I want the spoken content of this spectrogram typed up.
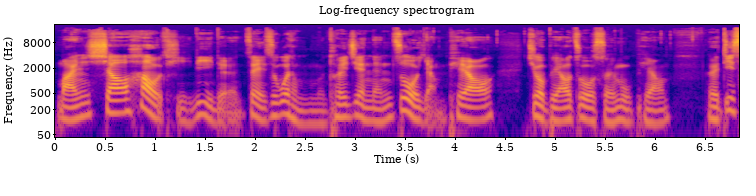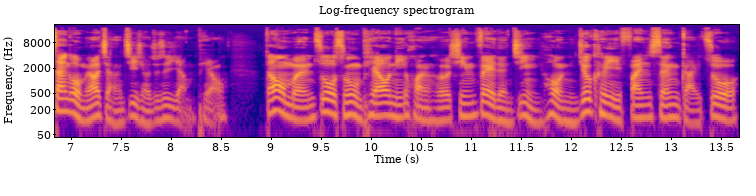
蛮消耗体力的，这也是为什么我们推荐能做仰漂就不要做水母漂。呃第三个我们要讲的技巧就是仰漂。当我们做水母漂，你缓和心肺、冷静以后，你就可以翻身改做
